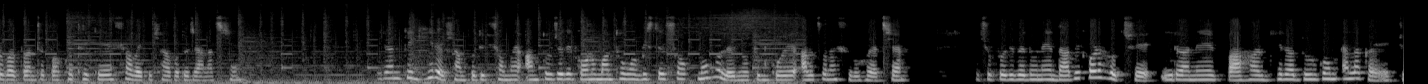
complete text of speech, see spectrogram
গ্লোবাল পক্ষ থেকে সবাইকে স্বাগত জানাচ্ছি। ইরানকে ঘিরে সাম্প্রতিক সময়ে আন্তর্জাতিক গণমাধ্যম ও বিশ্লেষক মহলে নতুন করে আলোচনা শুরু হয়েছে। কিছু প্রতিবেদনে দাবি করা হচ্ছে, ইরানের পাহাড় ঘেরা দুর্গম এলাকায় একটি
